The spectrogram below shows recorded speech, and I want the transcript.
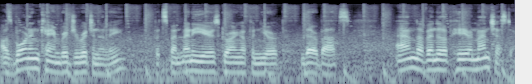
I was born in Cambridge originally, but spent many years growing up in Europe, thereabouts, and I've ended up here in Manchester.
